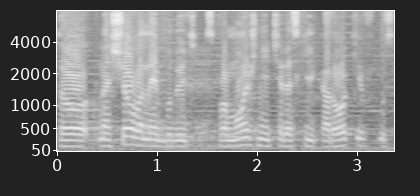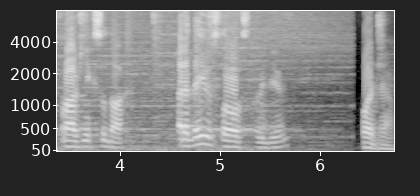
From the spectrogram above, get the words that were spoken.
то на що вони будуть спроможні через кілька років у справжніх судах? Передаю слово в студію. Отже,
